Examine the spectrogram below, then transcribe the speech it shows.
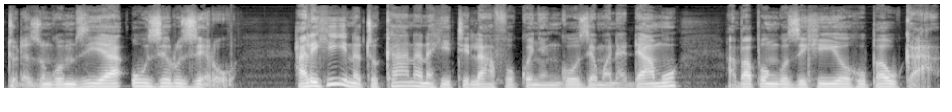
tunazungumzia uzeruzeru. Hali hii inatokana na hitilafu kwenye ngozi ya mwanadamu, ambapo ngozi hiyo hupauka.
